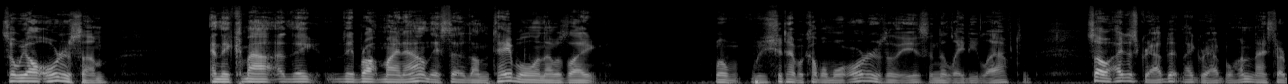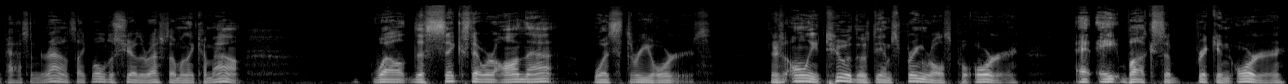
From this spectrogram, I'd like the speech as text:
So we all ordered some, and they come out. They they brought mine out and they set it on the table, and I was like, "Well, we should have a couple more orders of these." And the lady left, and so I just grabbed it and I grabbed one and I started passing it around. It's like, well, we'll just share the rest of them when they come out. Well, the six that were on that was three orders. There's only two of those damn spring rolls per order, at eight bucks a freaking order.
